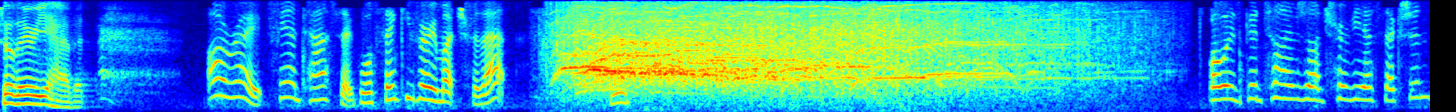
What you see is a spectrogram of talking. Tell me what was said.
So there you have it. All right, fantastic. Well, thank you very much for that. Good times on trivia section.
